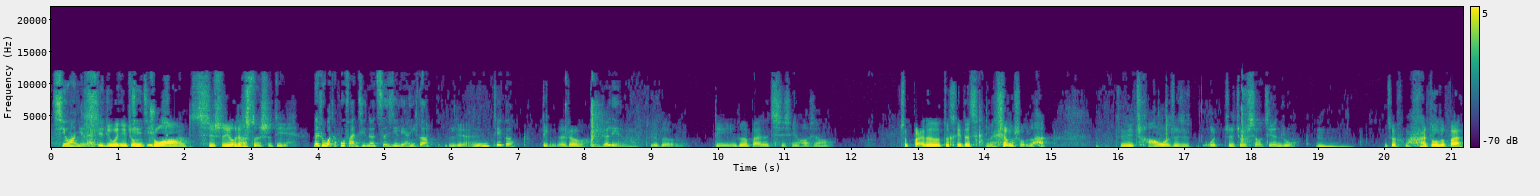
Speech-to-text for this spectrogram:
希望你来这里，因为你这种撞其实有点损失地。那如果他不反击呢？自己连一个？连这个？顶在这儿吧。顶着连。这个顶一个白的棋形，好像这白的对黑的没什么手段。这你长，我这是我这就是小尖柱。嗯，这还多个白。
